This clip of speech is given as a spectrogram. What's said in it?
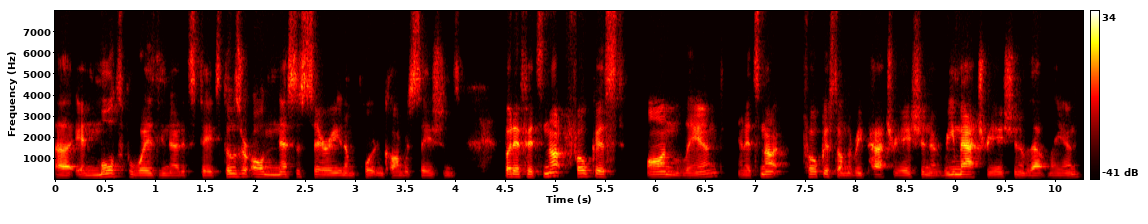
uh, in multiple ways in the United States, those are all necessary and important conversations. But if it's not focused on land and it's not focused on the repatriation and rematriation of that land,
